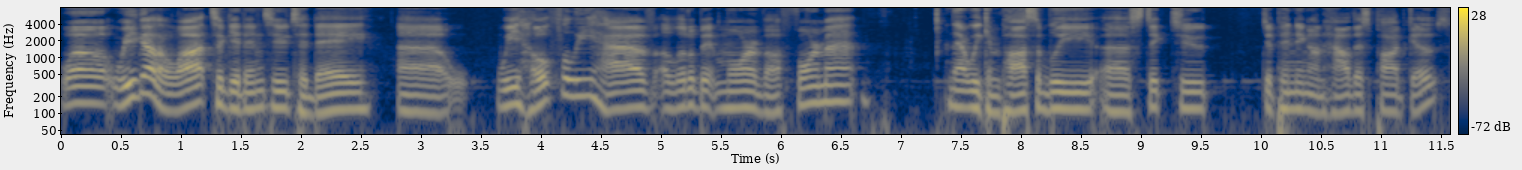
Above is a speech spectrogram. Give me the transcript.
well, we got a lot to get into today. Uh, we hopefully have a little bit more of a format that we can possibly uh, stick to, depending on how this pod goes.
